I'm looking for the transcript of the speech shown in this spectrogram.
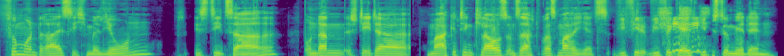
35 Millionen ist die Zahl. Und dann steht da Marketing Klaus und sagt, was mache ich jetzt? Wie viel, wie viel Geld gibst du mir denn?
